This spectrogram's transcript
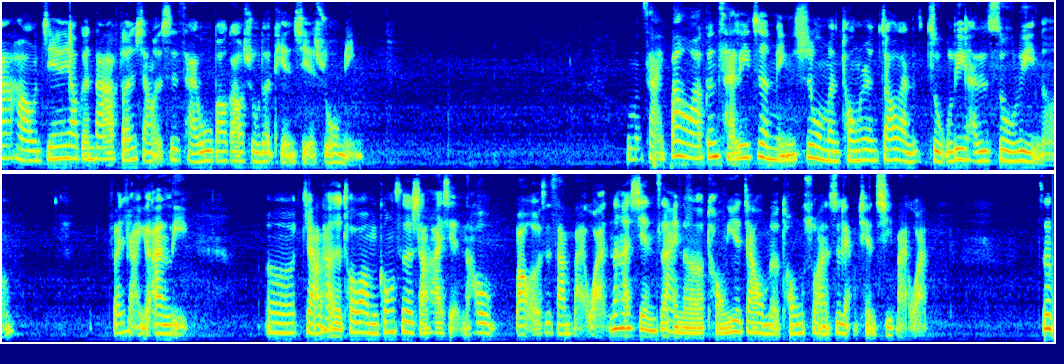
大家好，今天要跟大家分享的是财务报告书的填写说明。我们财报啊，跟财力证明是我们同仁招揽的阻力还是助力呢？分享一个案例，呃，讲他是投保我们公司的伤害险，然后保额是三百万，那他现在呢，同业加我们的同算是两千七百万。这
